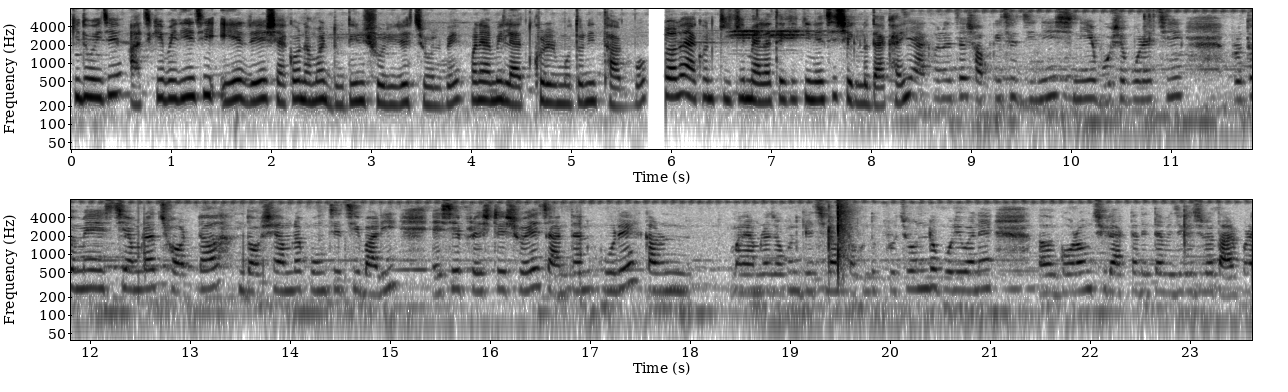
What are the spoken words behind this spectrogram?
কিন্তু ওই যে আজকে বেরিয়েছি, এর রেশ এখন আমার দুদিন শরীরে চলবে। মানে আমি ল্যাদখোরের মতনই থাকব। চলো এখন কি কি মেলা থেকে কিনেছি সেগুলো দেখাই। এখন হচ্ছে সব কিছু জিনিস নিয়ে বসে পড়েছি। প্রথমে এসছি আমরা ছটা, দশে আমরা পৌঁছেছি বাড়ি। এসে ফ্রেশ ট্রেশ হয়ে চান টান করে, কারণ মানে আমরা যখন গেছিলাম তখন তো প্রচণ্ড পরিমাণে গরম ছিল, একটা দেড়টা বেজে গেছিল, তারপরে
